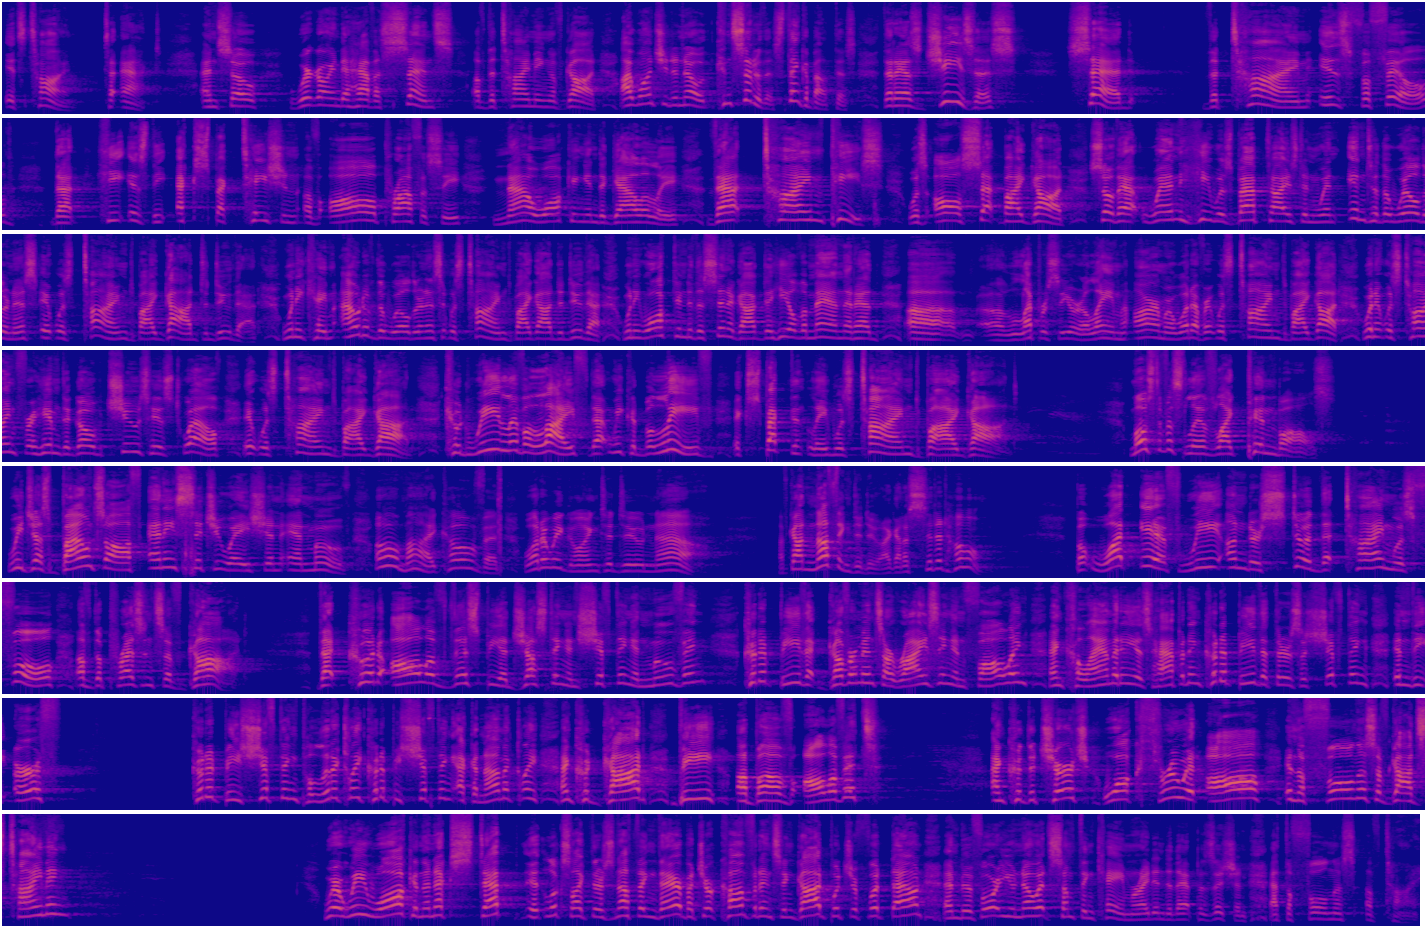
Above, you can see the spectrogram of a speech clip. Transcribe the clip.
It's time to act. And so we're going to have a sense of the timing of God. I want you to know, consider this, think about this, that as Jesus said the time is fulfilled, that he is the expectation of all prophecy now walking into Galilee, that time piece was all set by God, so that when he was baptized and went into the wilderness, it was timed by God to do that. When he came out of the wilderness, it was timed by God to do that. When he walked into the synagogue to heal the man that had uh, leprosy or a lame arm or whatever, it was timed by God. When it was time for him to go choose his 12, it was timed by God. Could we live a life that we could believe expectantly was timed by God? Most of us live like pinballs. We just bounce off any situation and move. Oh my, COVID, what are we going to do now? I've got nothing to do. I got to sit at home. But what if we understood that time was full of the presence of God? That could all of this be adjusting and shifting and moving? Could it be that governments are rising and falling and calamity is happening? Could it be that there's a shifting in the earth? Could it be shifting politically? Could it be shifting economically? And could God be above all of it? And could the church walk through it all in the fullness of God's timing? Where we walk in the next step, it looks like there's nothing there, but your confidence in God puts your foot down, and before you know it, something came right into that position at the fullness of time.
